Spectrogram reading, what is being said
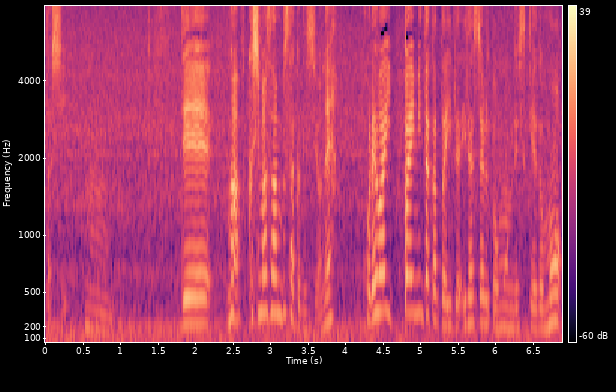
たし、うん、でまあ福島さん不作ですよね。これはいっぱい見た方いらっしゃると思うんですけれども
